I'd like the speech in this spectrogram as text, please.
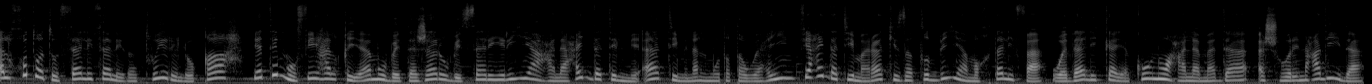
الخطوة الثالثة لتطوير اللقاح يتم فيها القيام بالتجارب السريرية على عدة المئات من المتطوعين في عدة مراكز طبية مختلفة وذلك يكون على مدى أشهر عديدة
